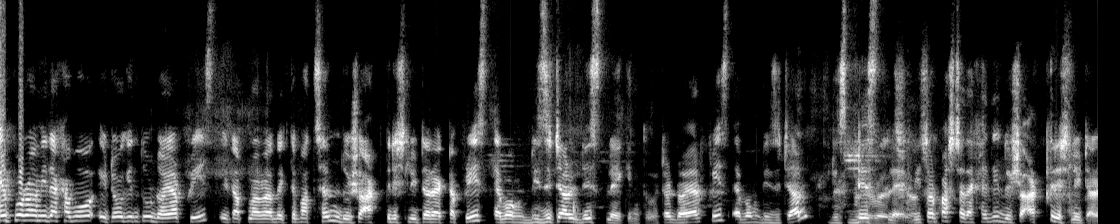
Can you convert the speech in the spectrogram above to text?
এরপর? আমি দেখাবো এটাও কিন্তু ডয়ার ফ্রিজ এটা আপনারা দেখতে পাচ্ছেন দুইশো আটত্রিশ লিটার একটা ফ্রিজ এবং ডিজিটাল ডিসপ্লে কিন্তু। এটা ডয়ার ফ্রিজ এবং ডিজিটাল ডিসপ্লে ডিসপ্লে ভিতর পাশটা দেখাই দিই দুইশো আটত্রিশ লিটার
